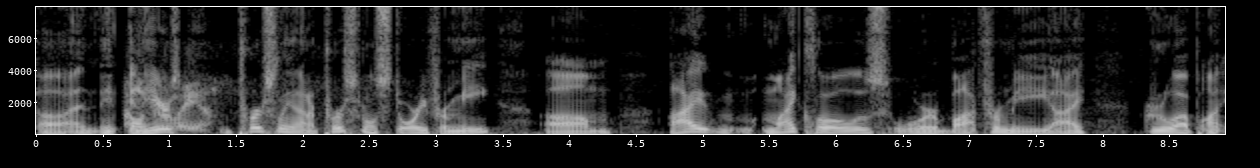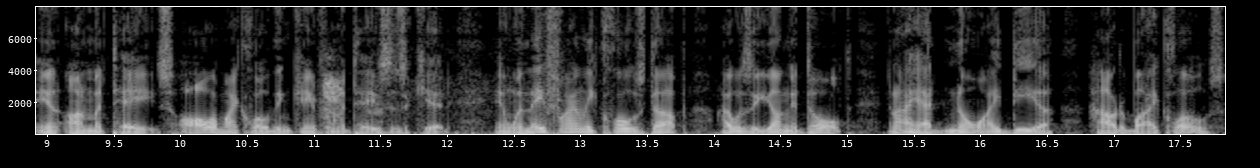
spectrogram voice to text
uh, and, and, and here's yeah. personally on a personal story for me. Um, I m- my clothes were bought for me. I grew up on in, on Mattei's. All of my clothing came from Mattei's as a kid, and when they finally closed up, I was a young adult, and I had no idea how to buy clothes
